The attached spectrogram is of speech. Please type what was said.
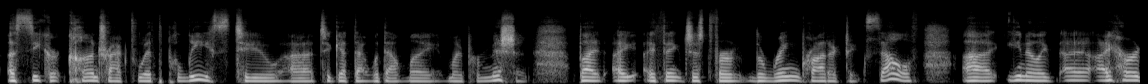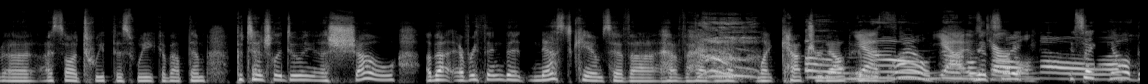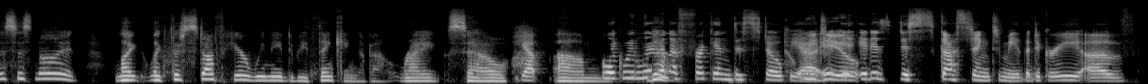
a secret contract with police to uh, to get that without my my permission. But I I think just for the Ring product itself, uh, you know, like I, I heard a, I saw a tweet this week about them potentially doing a show about everything that Nest cams have uh, have, have, have like captured oh, out yeah. in the wild. Yeah, it was terrible. Like, no. It's like, y'all, this is not like like there's stuff here we need to be thinking about right so yep um like we live yeah. in a freaking dystopia we do it, it, it is disgusting to me the degree of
